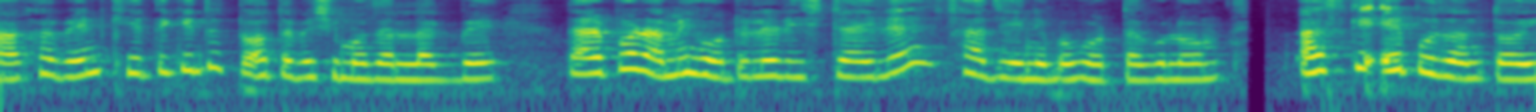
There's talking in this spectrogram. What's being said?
মাখাবেন, খেতে কিন্তু তত বেশি মজার লাগবে। তারপর আমি হোটেলের স্টাইলে সাজিয়ে নেব ভর্তাগুলো। আজকে এ পর্যন্তই।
